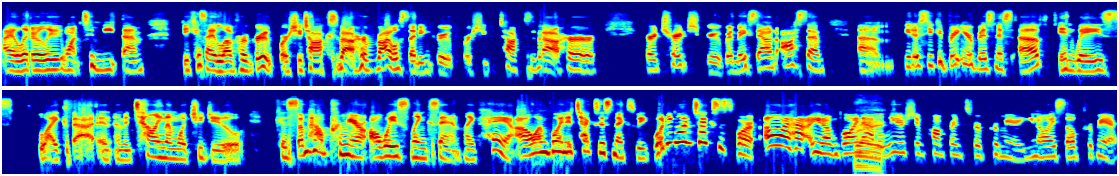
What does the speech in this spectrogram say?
i literally want to meet them because i love her group where she talks about her bible study group where she talks about her her church group and they sound awesome um, you know so you could bring your business up in ways like that and i mean telling them what you do because somehow premier always links in like hey oh i'm going to texas next week what are you going to texas for oh i have you know i'm going right. to have a leadership conference for premier you know i sell premier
